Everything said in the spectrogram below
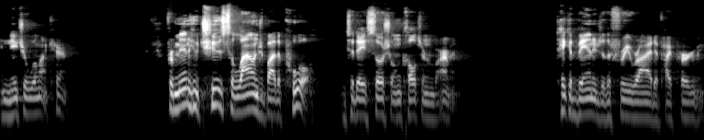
and nature will not care. For men who choose to lounge by the pool in today's social and cultural environment, take advantage of the free ride of hypergamy.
